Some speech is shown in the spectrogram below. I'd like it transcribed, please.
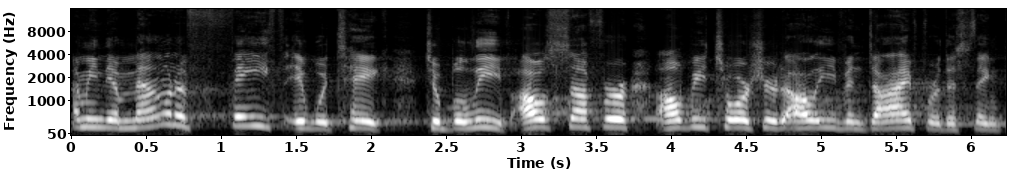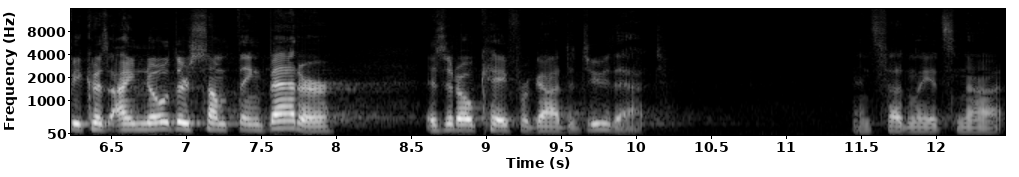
I mean, the amount of faith it would take to believe I'll suffer, I'll be tortured, I'll even die for this thing because I know there's something better. Is it okay for God to do that? And suddenly it's not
